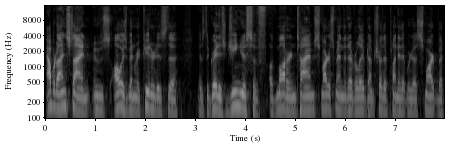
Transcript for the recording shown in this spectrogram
Albert Einstein, who's always been reputed as the is the greatest genius of, of modern times, smartest man that ever lived. I'm sure there are plenty that were just smart, but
